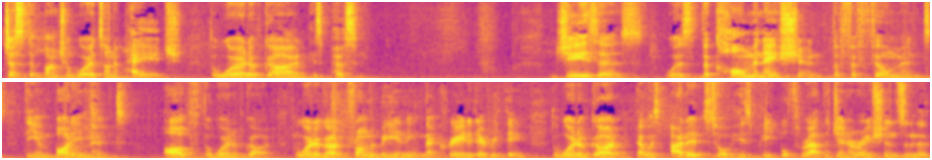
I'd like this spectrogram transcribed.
just a bunch of words on a page the Word of God is person. Jesus was the culmination, the fulfillment, the embodiment of the Word of God. The Word of God from the beginning that created everything, the Word of God that was uttered to His people throughout the generations and the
